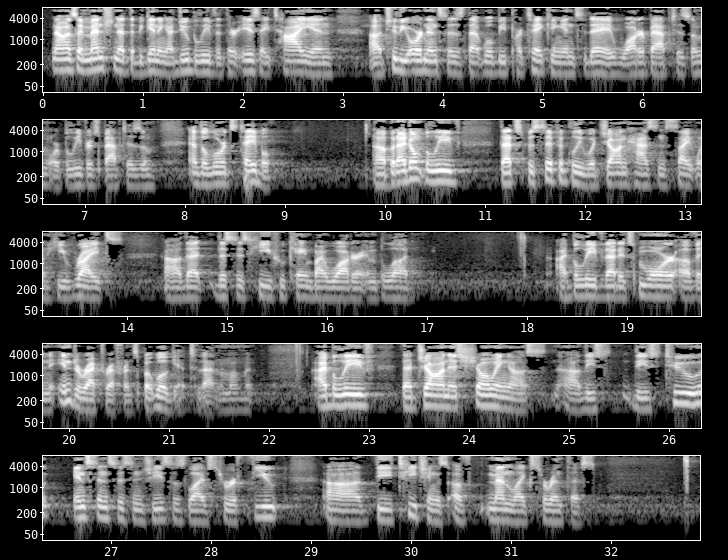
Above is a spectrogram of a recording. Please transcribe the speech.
Now, as I mentioned at the beginning, I do believe that there is a tie in uh, to the ordinances that we'll be partaking in today water baptism or believer's baptism and the Lord's table. Uh, but I don't believe that's specifically what John has in sight when he writes uh, that this is he who came by water and blood. I believe that it's more of an indirect reference, but we'll get to that in a moment. I believe that John is showing us uh, these, these two instances in Jesus' lives to refute uh, the teachings of men like Cerinthus.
